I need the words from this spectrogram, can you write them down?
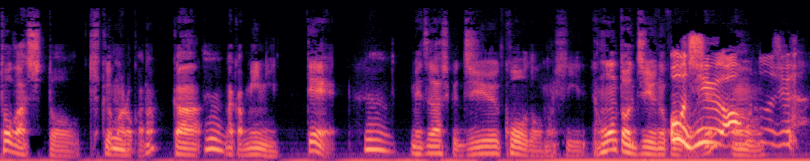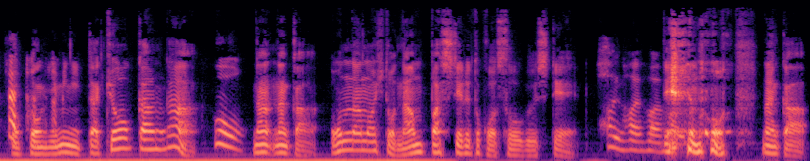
富樫と菊丸かな、が、うんなんか見に行って、うん。珍しく自由行動の日、本当自由の行動、お、自由、あ、うん本当だ自由。六本木見に行った教官が、ほう。な、なんか、女の人をナンパしてるとこを遭遇して、はいはいはい。で、もう、なんか、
